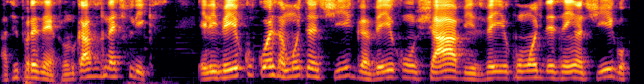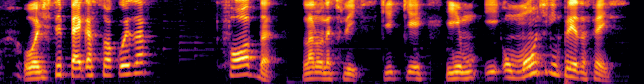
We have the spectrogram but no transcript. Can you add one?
assim, por exemplo, no caso do Netflix, ele veio com coisa muito antiga, veio com Chaves, veio com um monte de desenho antigo. Hoje você pega só coisa foda lá no Netflix, que, que e, e um monte de empresa fez.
